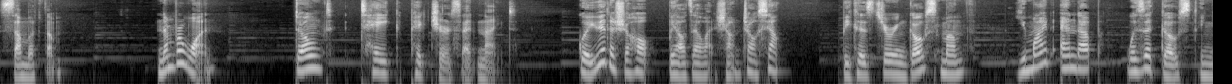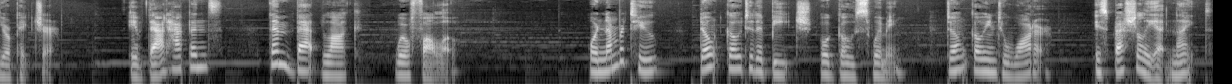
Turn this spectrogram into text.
some of them. Number one, don't take pictures at night. 鬼月的时候不要在晚上照相，because during Ghost Month, you might end up with a ghost in your picture. If that happens, then bad luck will follow. Or number two, don't go to the beach or go swimming. Don't go into water, especially at night.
